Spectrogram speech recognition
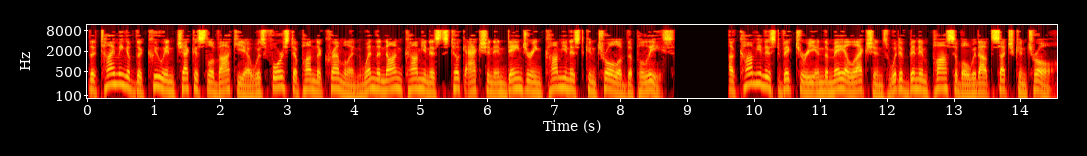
the timing of the coup in Czechoslovakia was forced upon the Kremlin when the non-communists took action endangering communist control of the police. A communist victory in the May elections would have been impossible without such control.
